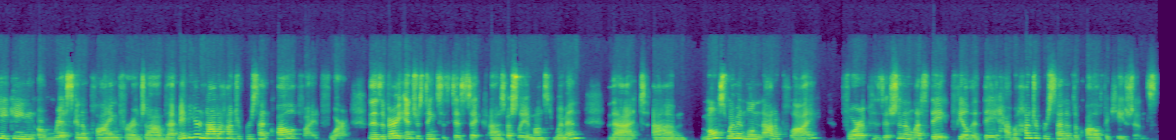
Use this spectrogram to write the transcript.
taking a risk and applying for a job that maybe you're not 100% qualified for. And there's a very interesting statistic, uh, especially amongst women, that um, most women will not apply for a position unless they feel that they have 100% of the qualifications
